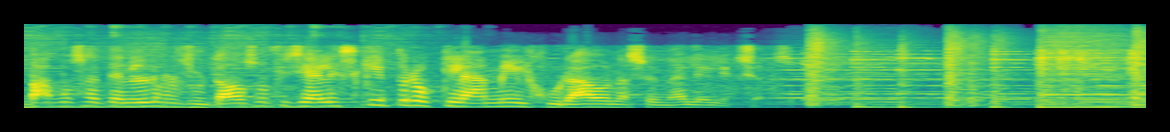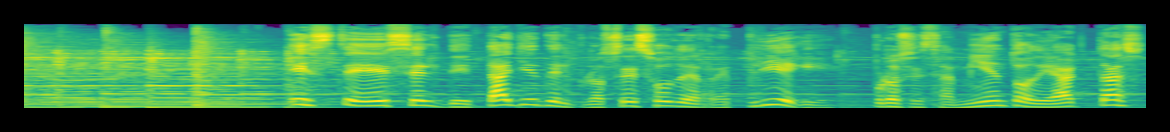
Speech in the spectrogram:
vamos a tener los resultados oficiales que proclame el Jurado Nacional de Elecciones. Este es el detalle del proceso de repliegue, procesamiento de actas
